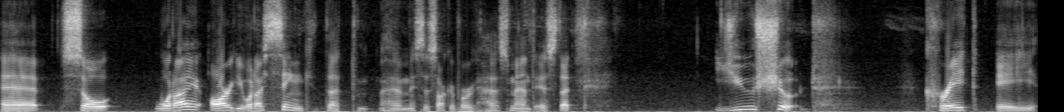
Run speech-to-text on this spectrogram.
Uh, so what I argue, what I think that uh, Mr. Zuckerberg has meant is that you should create a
